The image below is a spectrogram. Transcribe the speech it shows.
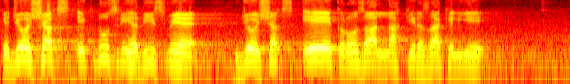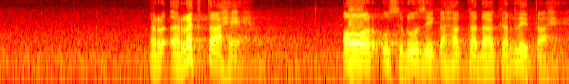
کہ جو شخص ایک دوسری حدیث میں ہے، جو شخص ایک روزہ اللہ کی رضا کے لیے رکھتا ہے اور اس روزے کا حق ادا کر دیتا ہے۔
